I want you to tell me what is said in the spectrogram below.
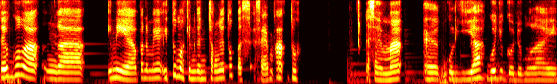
Tapi gue nggak nggak ini ya apa namanya itu makin kencengnya tuh pas SMA tuh. SMA eh, kuliah gue juga udah mulai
